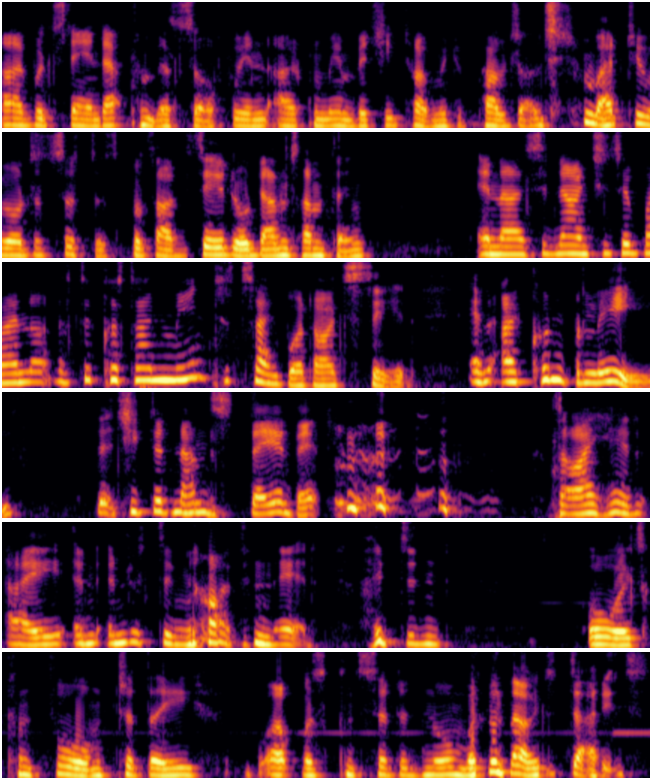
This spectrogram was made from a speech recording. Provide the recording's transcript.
I would stand up for myself when I remember she told me to apologise to my two older sisters because I'd said or done something. And I said, no. And she said, why not? I said, because I meant to say what I'd said. And I couldn't believe that she didn't understand that. so I had a an interesting life in that. I didn't always conform to the what was considered normal in those days.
